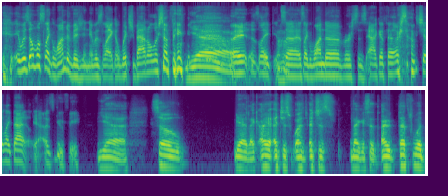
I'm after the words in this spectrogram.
It was almost like WandaVision. It was like a witch battle or something. yeah. right? It's like it's Uh-huh. uh it's like Wanda versus Agatha or some shit like that. Yeah, it was goofy. Yeah. So yeah, like I I just I, I just like I said, I that's what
